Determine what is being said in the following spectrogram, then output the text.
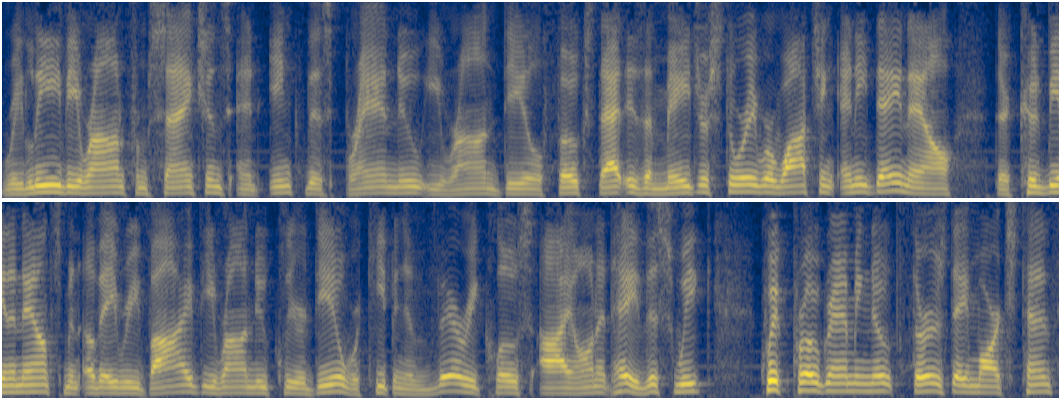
relieve Iran from sanctions and ink this brand new Iran deal. Folks, that is a major story we're watching any day now. There could be an announcement of a revived Iran nuclear deal. We're keeping a very close eye on it. Hey, this week, quick programming note Thursday, March 10th.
